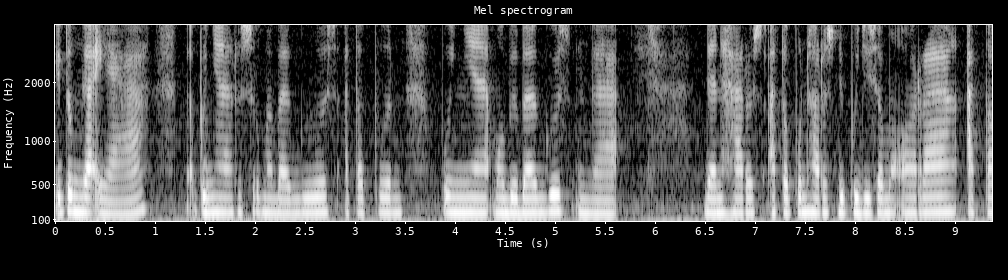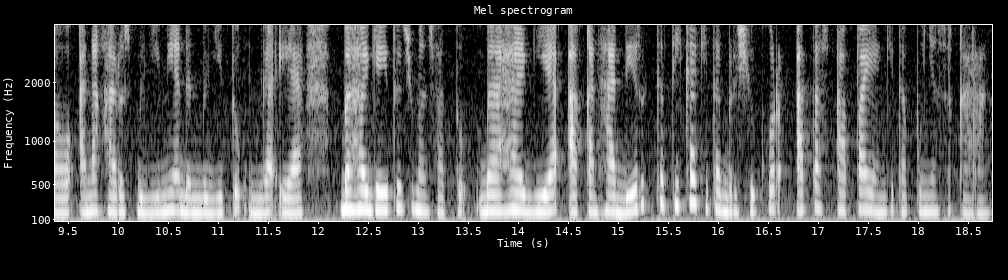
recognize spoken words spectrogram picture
Itu enggak ya? Enggak punya harus rumah bagus ataupun punya mobil bagus enggak. Dan harus ataupun harus dipuji sama orang atau anak harus begini dan begitu enggak ya. Bahagia itu cuma satu. Bahagia akan hadir ketika kita bersyukur atas apa yang kita punya sekarang.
